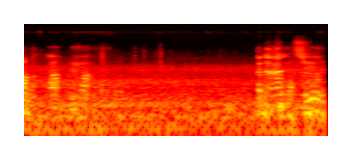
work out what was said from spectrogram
Ano, ano? Kasi yun.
